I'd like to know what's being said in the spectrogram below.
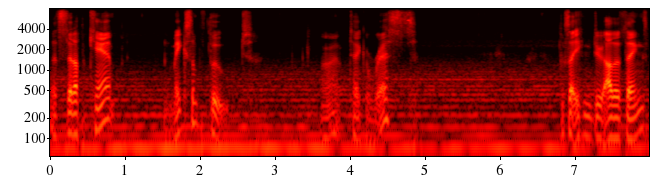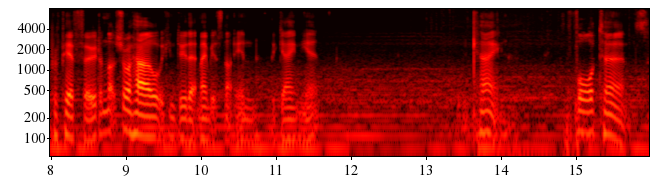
let's set up a camp and make some food. Alright, take a rest. Looks like you can do other things, prepare food. I'm not sure how we can do that. Maybe it's not in the game yet. Okay. Four turns.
